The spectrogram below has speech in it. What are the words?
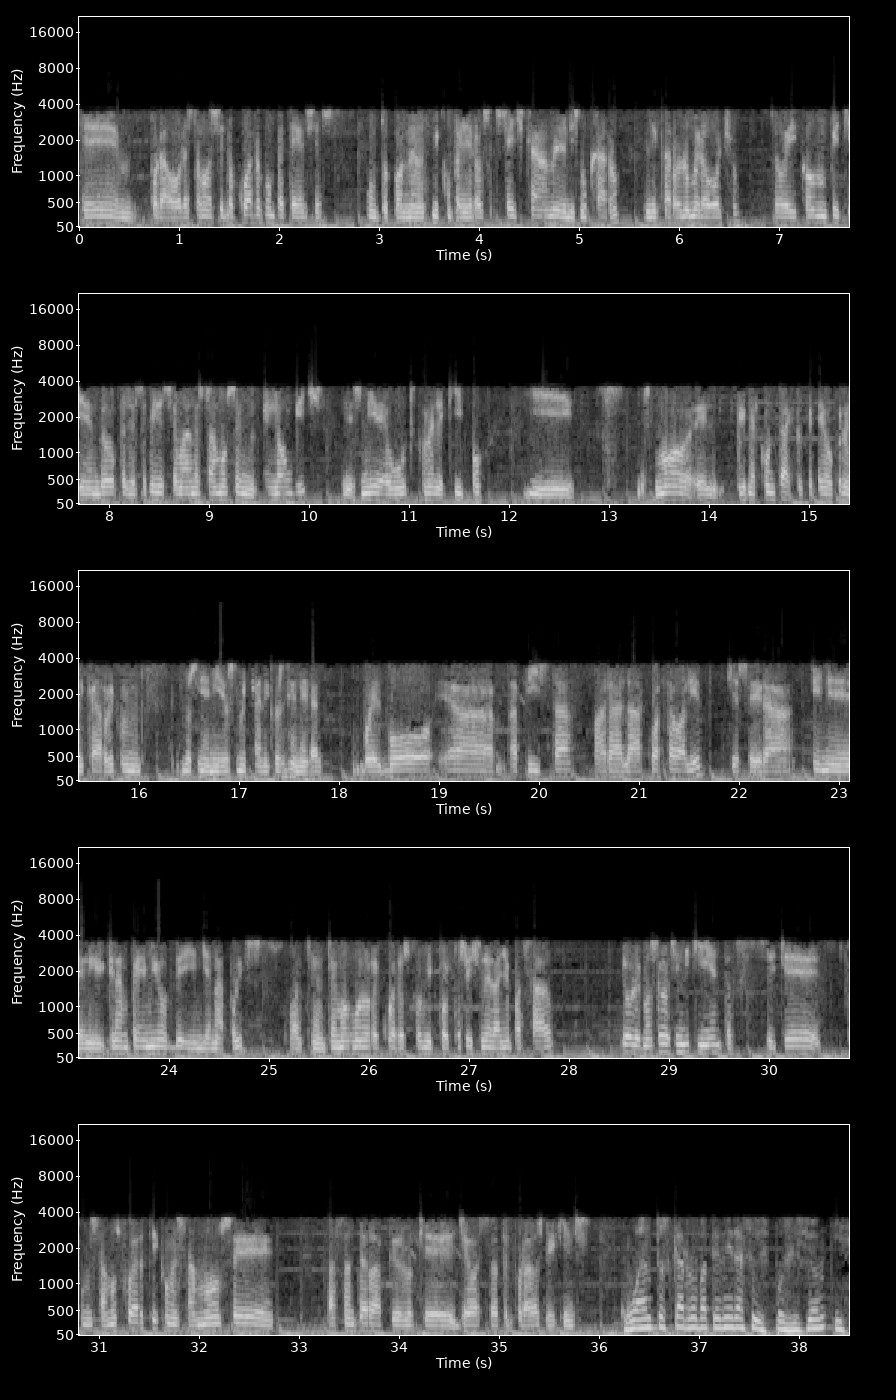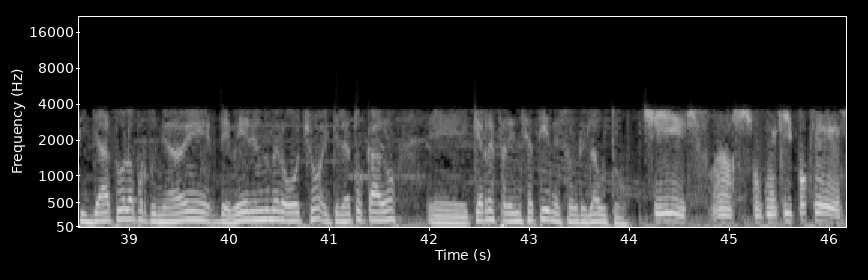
que por ahora estamos haciendo cuatro competencias junto con eh, mi compañero Sage Cam en el mismo carro, en el carro número 8. Estoy compitiendo, pues este fin de semana estamos en, Long Beach, es mi debut con el equipo y es como el primer contacto que tengo con el carro y con los ingenieros mecánicos en general. Vuelvo a, a pista para la cuarta valia, que será en el Gran Premio de Indianapolis cual tenemos buenos recuerdos con mi pole position el año pasado. Y volvemos a los Indy 500, así que comenzamos fuerte y comenzamos eh, bastante rápido lo que lleva esta temporada 2015. ¿Cuántos carros va a tener a su disposición? Y si ya tuvo la oportunidad de, de ver el número 8, el que le ha tocado, eh, ¿qué referencia tiene sobre el auto? Sí, bueno, es un equipo que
